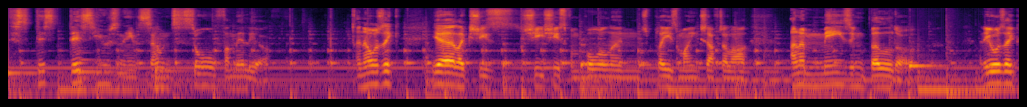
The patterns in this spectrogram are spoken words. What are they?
this this this username sounds so familiar. And I was like, yeah, like she's she she's from Poland, plays Minecraft a lot, an amazing builder. And he was like,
